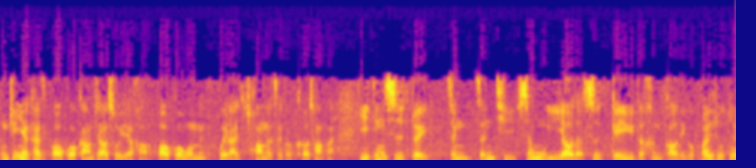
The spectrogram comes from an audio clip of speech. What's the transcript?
从今年开始，包括港交所也好，包括我们未来创的这个科创板，一定是对整整体生物医药的是给予一个很高的一个关注度。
